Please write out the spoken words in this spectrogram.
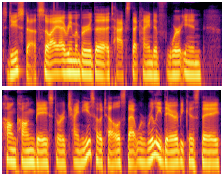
to do stuff. So I, I remember the attacks that kind of were in Hong Kong based or Chinese hotels that were really there because they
